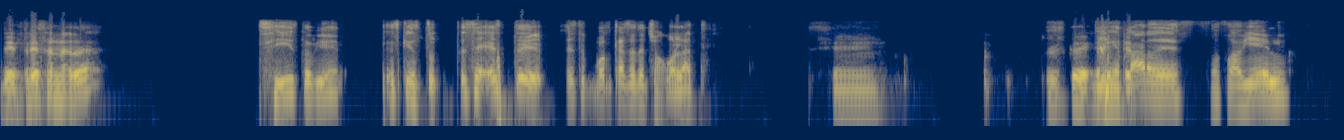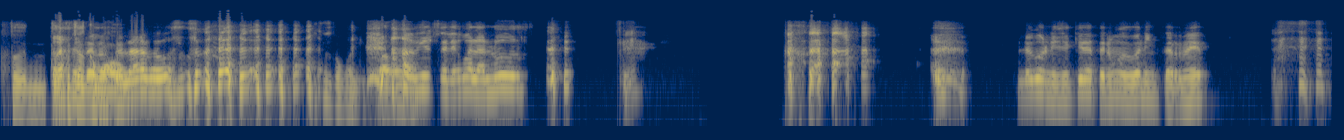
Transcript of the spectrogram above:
De tres a nada, Sí, está bien. Es que esto, este, este, este podcast es de chocolate. sí. Pues es que Llegué tarde, no fue a bien. Tú- clases escuchas de los helados. escuchas como. A se le va la luz. ¿Qué? Luego ni siquiera tenemos buen internet.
